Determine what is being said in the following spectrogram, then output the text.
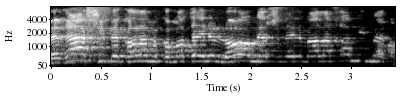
ורש"י בכל המקומות האלה לא אומר שנעלמה הלכה ממנו.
